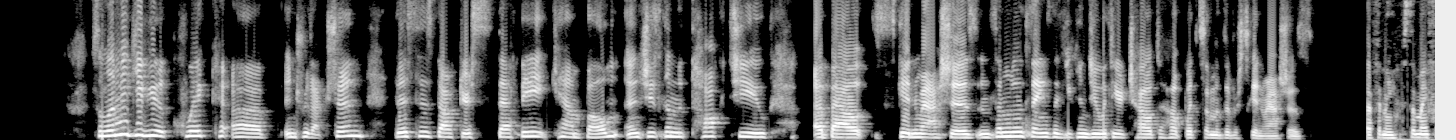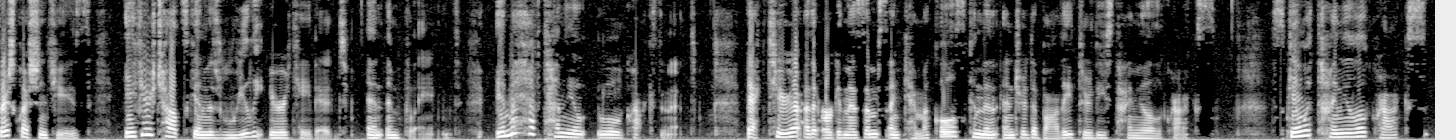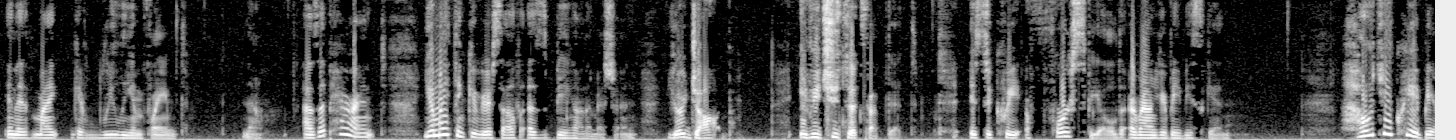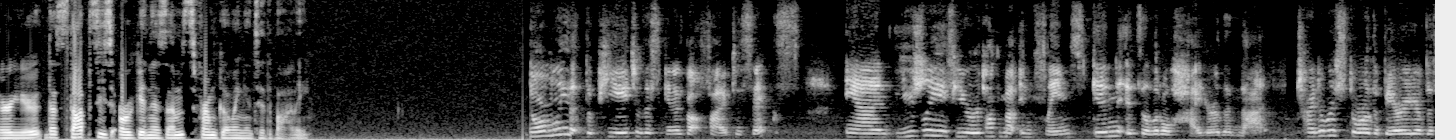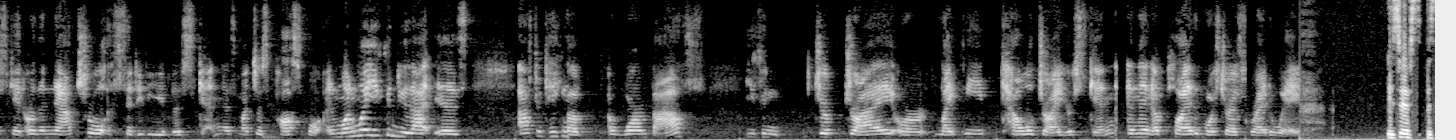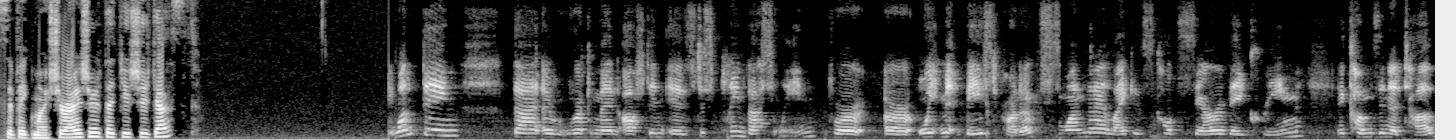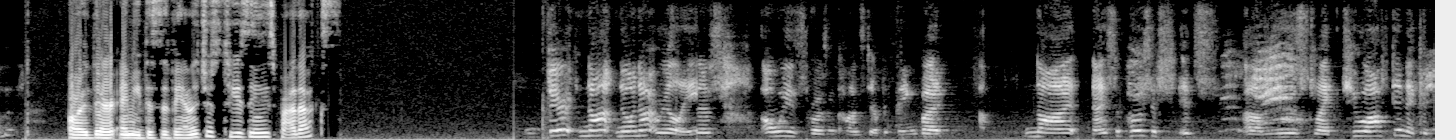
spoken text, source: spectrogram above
So let me give you a quick uh, introduction. This is Dr. Steffi Campbell, and she's going to talk to you about skin rashes and some of the things that you can do with your child to help with some of the skin rashes. Stephanie, so my first question to you is if your child's skin is really irritated and inflamed, it might have tiny little cracks in it. Bacteria, other organisms, and chemicals can then enter the body through these tiny little cracks. Skin with tiny little cracks in it might get really inflamed. Now, as a parent, you might think of yourself as being on a mission. Your job, if you choose to accept it, is to create a force field around your baby's skin. How do you create a barrier that stops these organisms from going into the body? Normally, the pH of the skin is about 5 to 6. And usually, if you're talking about inflamed skin, it's a little higher than that try to restore the barrier of the skin or the natural acidity of the skin as much as possible. And one way you can do that is after taking a, a warm bath, you can drip dry or lightly towel dry your skin and then apply the moisturizer right away. Is there a specific moisturizer that you suggest? One thing that I recommend often is just plain Vaseline for our ointment based products. One that I like is called CeraVe Cream. It comes in a tub. Are there any disadvantages to using these products? There not no not really. There's always pros and cons to everything, but not I suppose if it's um, used like too often it could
